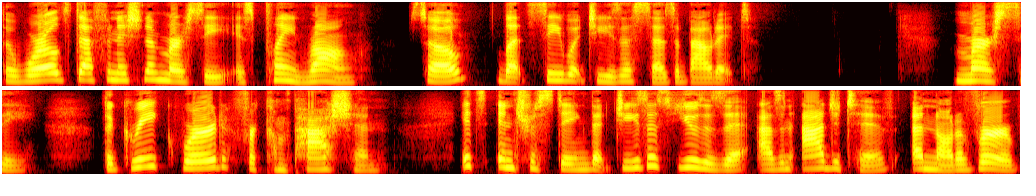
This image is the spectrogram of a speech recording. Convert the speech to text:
The world's definition of mercy is plain wrong. So let's see what Jesus says about it. Mercy, the Greek word for compassion. It's interesting that Jesus uses it as an adjective and not a verb.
